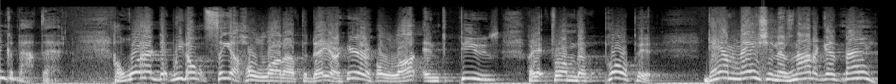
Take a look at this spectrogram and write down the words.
Think about that. A word that we don't see a whole lot of today or hear a whole lot in pews uh, from the pulpit. Damnation is not a good thing.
